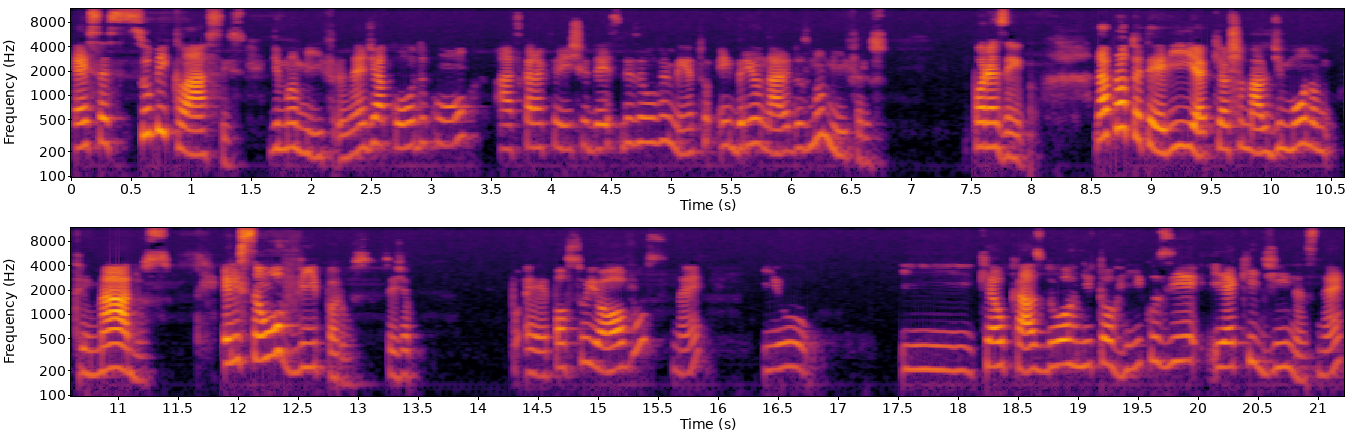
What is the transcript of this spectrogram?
essas subclasses de mamíferos, né, de acordo com as características desse desenvolvimento embrionário dos mamíferos. Por exemplo, na proteteria, que é o chamado de monotrimados, eles são ovíparos, ou seja, é, possui ovos, né? E, o, e que é o caso do ornitorricos e, e equidinas, né?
